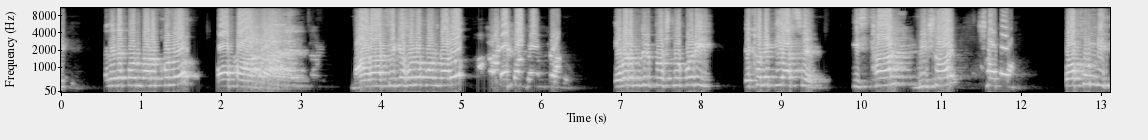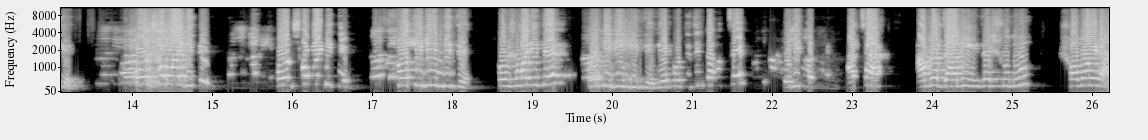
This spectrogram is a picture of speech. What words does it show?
থেকে। তাহলে এটা কোন কারক হলো? অপাদান। ভাড়া থেকে হলো কোন কারক? অপাদান কারক। এবার আমি যদি প্রশ্ন করি এখানে কি আছে? স্থান বিষয় সময়। কখন দিতে? কোন সময় দিতে? কোন সময় দিতে? প্রতিদিন দিতে। কোন সময় দিতে? প্রতিদিন দিতে। এই প্রতিদিনটা হচ্ছে আচ্ছা আমরা জানি যে শুধু সময় না,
